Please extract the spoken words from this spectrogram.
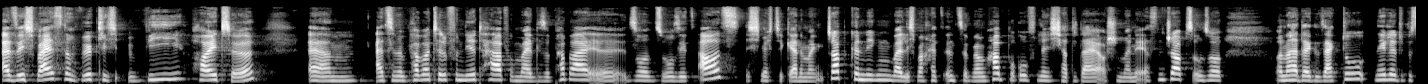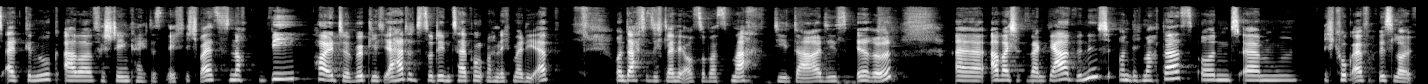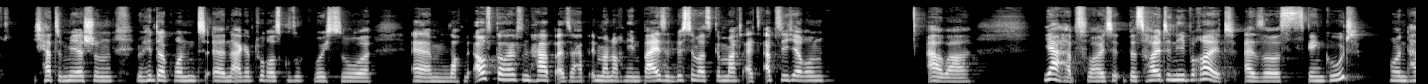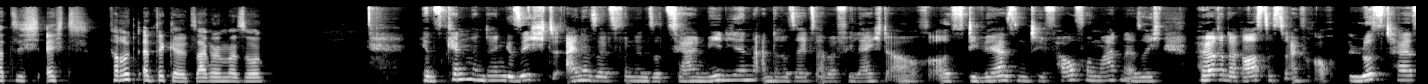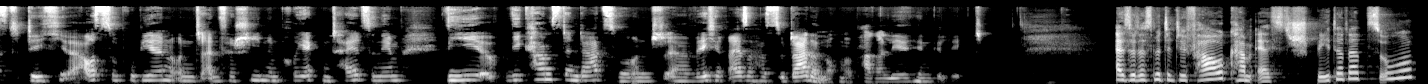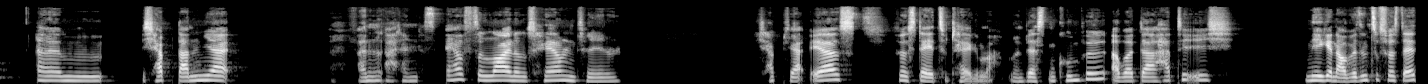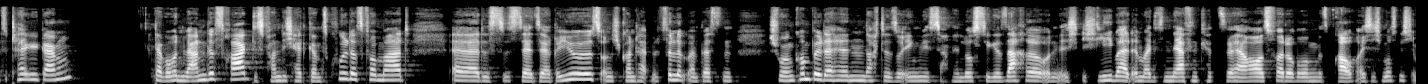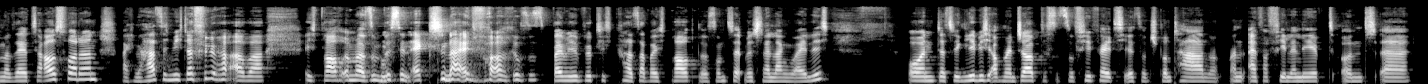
Also ich weiß noch wirklich wie heute, ähm, als ich mit Papa telefoniert habe und meinte so, Papa, äh, so und so sieht's aus. Ich möchte gerne meinen Job kündigen, weil ich mache jetzt Instagram hauptberuflich. Ich hatte da ja auch schon meine ersten Jobs und so. Und dann hat er gesagt, du, Nele, du bist alt genug, aber verstehen kann ich das nicht. Ich weiß es noch wie heute, wirklich. Er hatte zu dem Zeitpunkt noch nicht mal die App und dachte sich, glaube ich, auch so, was macht die da? Die ist irre. Äh, aber ich habe gesagt, ja, bin ich und ich mache das und ähm, ich gucke einfach, wie es läuft. Ich hatte mir schon im Hintergrund äh, eine Agentur rausgesucht, wo ich so ähm, noch mit ausgeholfen habe. Also habe immer noch nebenbei so ein bisschen was gemacht als Absicherung. Aber ja, habe es heute, bis heute nie bereut. Also es ging gut und hat sich echt verrückt entwickelt, sagen wir mal so. Jetzt kennt man dein Gesicht einerseits von den sozialen Medien, andererseits aber vielleicht auch aus diversen TV-Formaten. Also ich höre daraus, dass du einfach auch Lust hast, dich äh, auszuprobieren und an verschiedenen Projekten teilzunehmen. Wie, wie kam es denn dazu und äh, welche Reise hast du da dann nochmal parallel hingelegt? Also das mit dem TV kam erst später dazu. Ähm, ich habe dann ja wann war denn das erste Mal im Fernsehen? Ich habe ja erst First Dates Hotel gemacht, mein besten Kumpel, aber da hatte ich, nee genau, wir sind zu First Dates Hotel gegangen. Da wurden wir angefragt, das fand ich halt ganz cool, das Format. Äh, das ist sehr seriös und ich konnte halt mit Philipp, meinem besten schwulen Kumpel, dahin, dachte so, irgendwie ist doch eine lustige Sache und ich, ich liebe halt immer diesen Nervenkitzel, Herausforderungen, das brauche ich. Ich muss mich immer selbst herausfordern. Manchmal hasse ich mich dafür, aber ich brauche immer so ein bisschen Action einfach. Es ist bei mir wirklich krass, aber ich brauche das, sonst wird mir schnell langweilig. Und deswegen liebe ich auch meinen Job, dass es so vielfältig ist und spontan und man einfach viel erlebt und äh,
